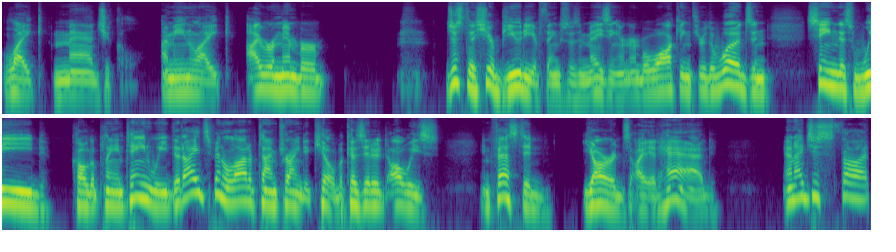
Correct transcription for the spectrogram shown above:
like magical. I mean, like, I remember just the sheer beauty of things was amazing. I remember walking through the woods and seeing this weed called a plantain weed that I had spent a lot of time trying to kill because it had always infested yards I had had. And I just thought,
